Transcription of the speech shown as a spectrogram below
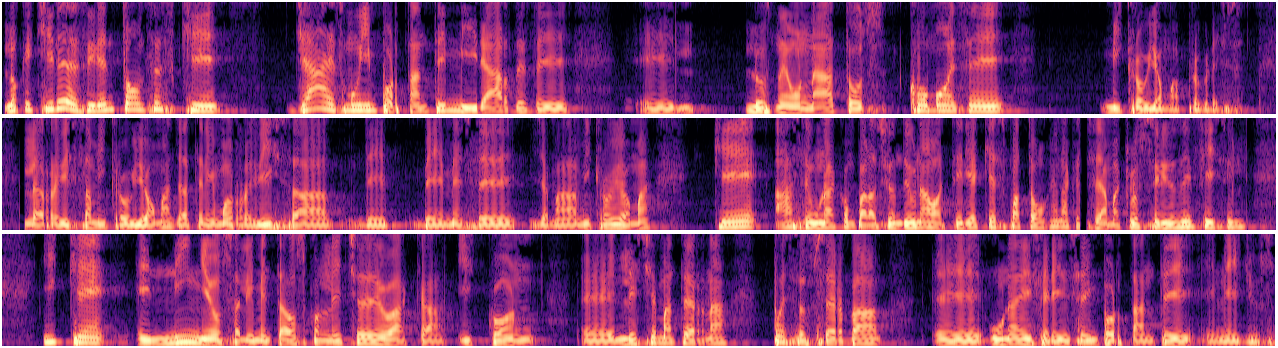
Lo que quiere decir entonces que ya es muy importante mirar desde eh, los neonatos cómo ese microbioma progresa. La revista Microbioma, ya tenemos revista de BMC llamada Microbioma, que hace una comparación de una bacteria que es patógena, que se llama Clostridium difficile, y que en niños alimentados con leche de vaca y con eh, leche materna, pues se observa eh, una diferencia importante en ellos.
